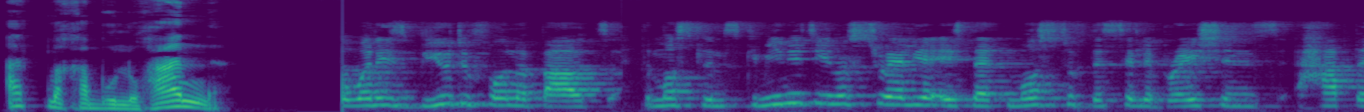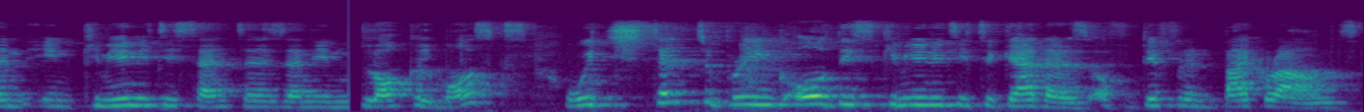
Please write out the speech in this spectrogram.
at makabuluhan. What is beautiful about the Muslims community in Australia is that most of the celebrations happen in community centers and in local mosques, which tend to bring all these community together of different backgrounds.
